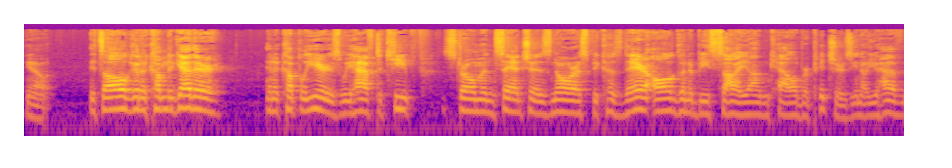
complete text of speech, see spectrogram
You know, it's all going to come together in a couple years. We have to keep Stroman, Sanchez, Norris because they're all going to be Cy Young caliber pitchers. You know, you have,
